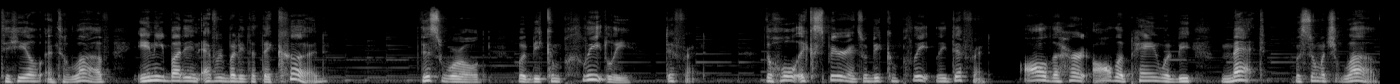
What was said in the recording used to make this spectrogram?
to heal, and to love anybody and everybody that they could, this world would be completely different. The whole experience would be completely different. All the hurt, all the pain would be met with so much love,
